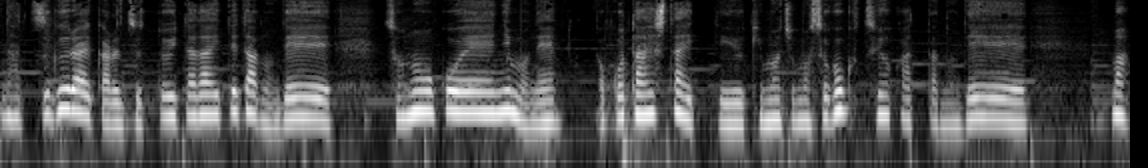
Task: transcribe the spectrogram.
夏ぐらいからずっと頂いてたのでそのお声にもねお答えしたいっていう気持ちもすごく強かったのでまあ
